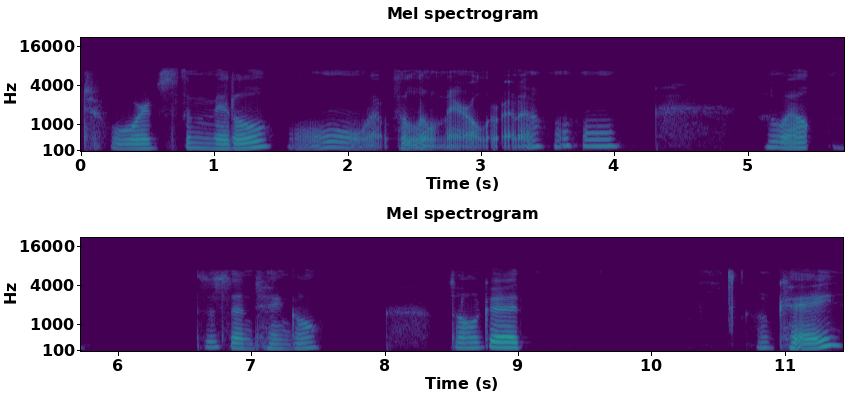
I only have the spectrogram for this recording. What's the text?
towards the middle. Oh, that was a little narrow, Loretta. Mm. Oh, well, this is Zentangle. It's all good. Okay.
